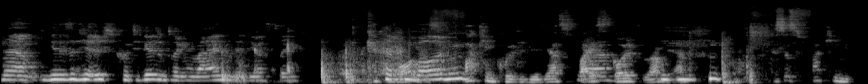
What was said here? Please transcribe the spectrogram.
Ja, wir sind hier richtig kultiviert und trinken Wein und Elias trinkt. Captain Morgan Morgan. ist fucking kultiviert. Ja, Spice Ja. Gold Rum, ja. Das ist fucking.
